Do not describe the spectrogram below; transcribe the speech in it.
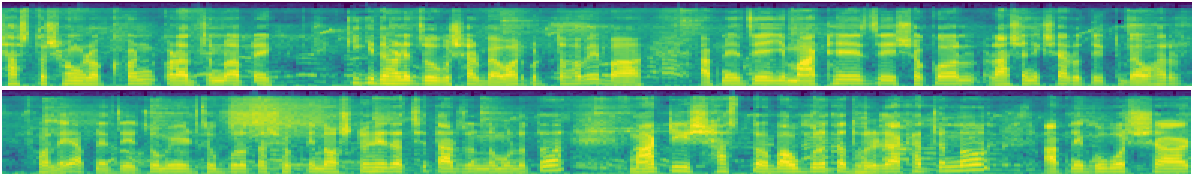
স্বাস্থ্য সংরক্ষণ করার জন্য আপনি কী কী ধরনের জৈব সার ব্যবহার করতে হবে বা আপনি যে মাঠে যে সকল রাসায়নিক সার অতিরিক্ত ব্যবহার ফলে আপনার যে জমির যে উর্বরতা শক্তি নষ্ট হয়ে যাচ্ছে, তার জন্য মূলত মাটির স্বাস্থ্য বা উর্বরতা ধরে রাখার জন্য আপনি গোবর সার,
